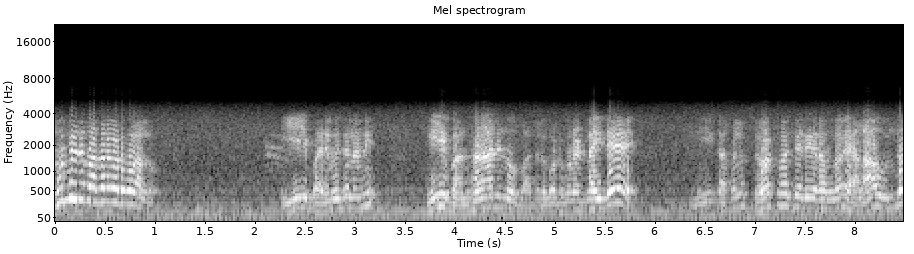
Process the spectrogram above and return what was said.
ముందు ఇది బదలు ఈ పరిమితులని ఈ బంధనాన్ని నువ్వు బదలు కొట్టుకున్నట్లయితే నీకు అసలు సూక్ష్మ శరీరంలో ఎలా ఉందో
